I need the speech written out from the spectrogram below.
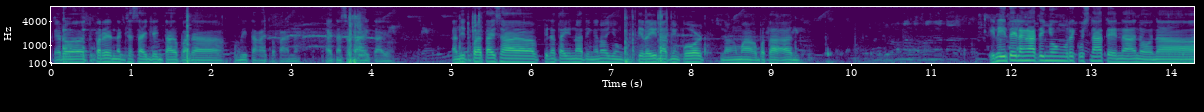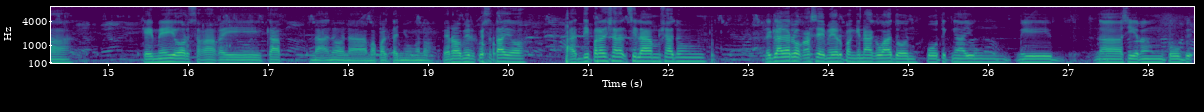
Pero ito pa rin nagsa-sideline tayo para kumita kahit paano. Kahit nasa bahay tayo. Andito pala tayo sa pinatayo natin ano, yung tirayo natin yung court ng mga kabataan. Iniintay lang natin yung request natin na ano na kay Mayor saka kay Cap na ano na mapaltan yung ano. Pero may request na tayo. At di pa lang siya, sila masyadong naglalaro kasi mayroon pang ginagawa doon. Putik nga yung may nasirang tubig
